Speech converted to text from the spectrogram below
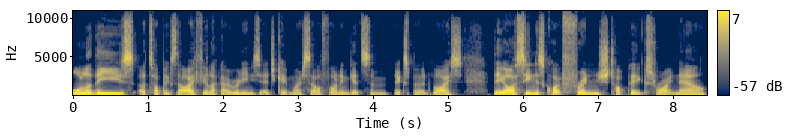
all of these are topics that I feel like I really need to educate myself on and get some expert advice. They are seen as quite fringe topics right now,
